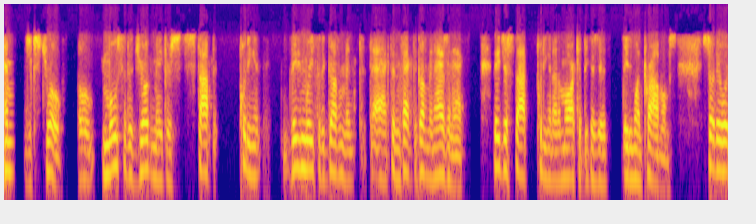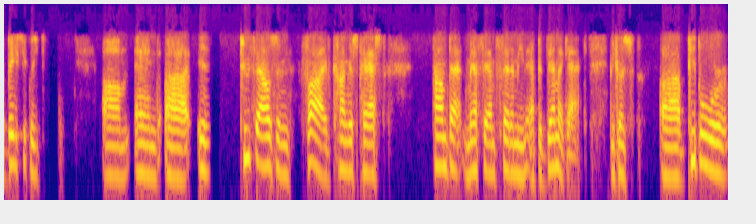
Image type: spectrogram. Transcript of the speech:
hemorrhagic stroke. So most of the drug makers stopped putting it. They didn't wait for the government to act. In fact, the government hasn't acted. They just stopped putting it on the market because they, they didn't want problems. So there were basically, um, and uh, in 2005, Congress passed Combat Methamphetamine Epidemic Act because uh, people were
